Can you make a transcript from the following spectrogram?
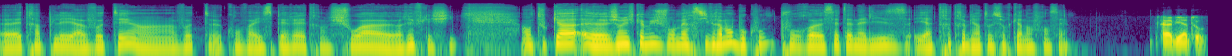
être appelés à voter, un, vote qu'on va espérer être un choix réfléchi. En tout cas, Jean-Yves Camus, je vous remercie vraiment beaucoup pour cette analyse et à très très bientôt sur Canon français. À bientôt.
